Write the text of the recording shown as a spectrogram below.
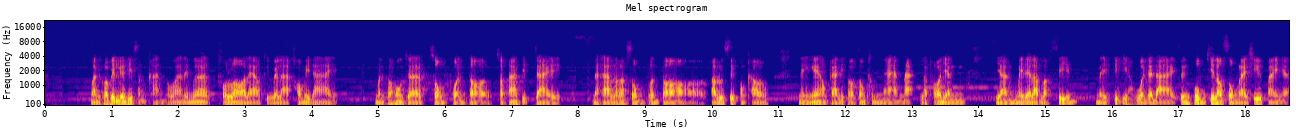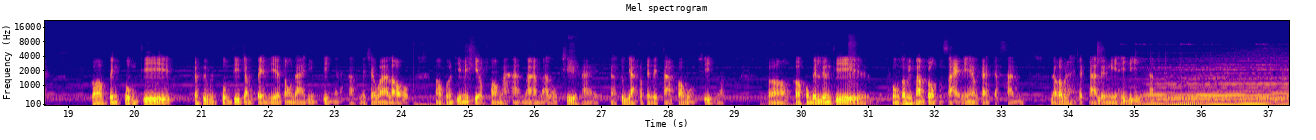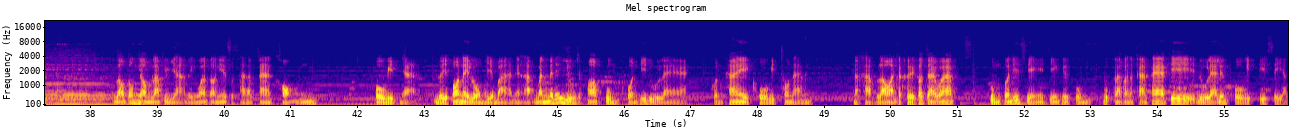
มันก็เป็นเรื่องที่สำคัญ เพราะว่าในเมื่อเขารอแล้วถึงเวลาเขาไม่ได้ มันก็คงจะส่งผลต่อสภาพจิตใจนะครับ แล้วก็ส่งผลต่อความรู้สึกของเขาในแง่ของการที่เขาต้องทำงานหนัก แล้วก็ยังยังไม่ได้รับวัคซีนในสิ่งที่เขาควรจะได้ ซึ่งกลุ่มที่เราส่งรายชื่อไปเนี่ย ก็เป็นกลุ่มที่ ก็คือเป็นกลุ่มที่จำเป็นที่จะต้องได้จริง ๆ นะครับ ไม่ใช่ว่าเราเอาคนที่ไม่เกี่ยวข้องมาฮะมามาลงชื่อให้นะทุกอย่างก็เป็นไปตามข้อบ่งชี้หมด ก็ก็คงเป็นเรื่องที่คงต้องมีความโปร่งใสในแง่ของการจัดสรรแล้วก็บริหารจัดการเรื่องนี้ให้ดีครับ เราต้องยอมรับอยู่อย่างหนึ่งว่าตอนนี้สถานการณ์ของโควิดเนี่ยโดยเฉพาะในโรงพยาบาลเนี่ยครับมันไม่ได้อยู่เฉพาะกลุ่มคนที่ดูแลคนไข้โควิด เท่านั้น นะครับ เราอาจจะเคยเข้าใจว่ากลุ่มคนที่เสี่ยงจริงๆ คือกลุ่มบุคลากรทางการแพทย์ที่ดูแลเรื่องโควิดที่เสี่ยง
